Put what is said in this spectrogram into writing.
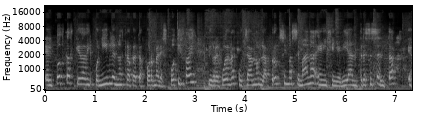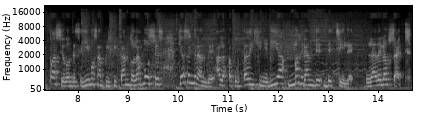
El podcast queda disponible en nuestra plataforma en Spotify y recuerda escucharnos la próxima semana en Ingeniería En 360, espacio donde seguimos amplificando las voces que hacen grande a la Facultad de Ingeniería más grande de Chile, la de la USACH.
